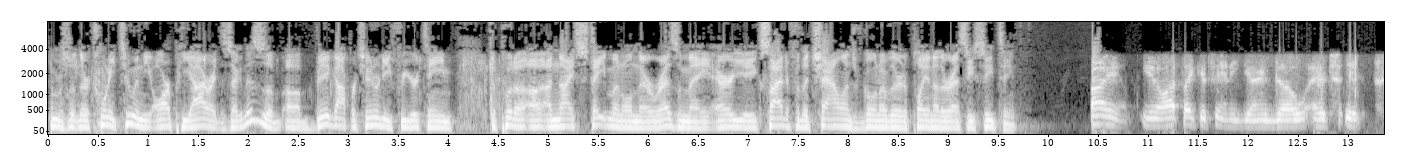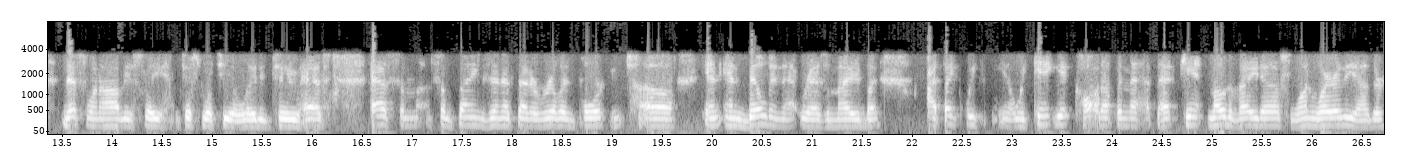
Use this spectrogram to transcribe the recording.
they're 22 in the RPI right this second. This is a, a big opportunity for your team to put a, a nice statement on their resume. Are you excited for the challenge of going over there to play another SEC team? I am. You know, I think it's any game though. It's it. This one obviously, just what you alluded to, has has some some things in it that are real important uh, in in building that resume. But I think we, you know, we can't get caught up in that. That can't motivate us one way or the other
